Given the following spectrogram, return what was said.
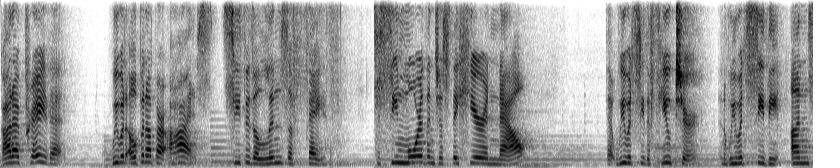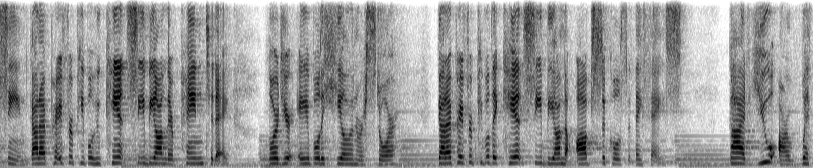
God, I pray that we would open up our eyes, see through the lens of faith, to see more than just the here and now, that we would see the future and we would see the unseen. God, I pray for people who can't see beyond their pain today. Lord, you're able to heal and restore. God, I pray for people that can't see beyond the obstacles that they face. God, you are with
